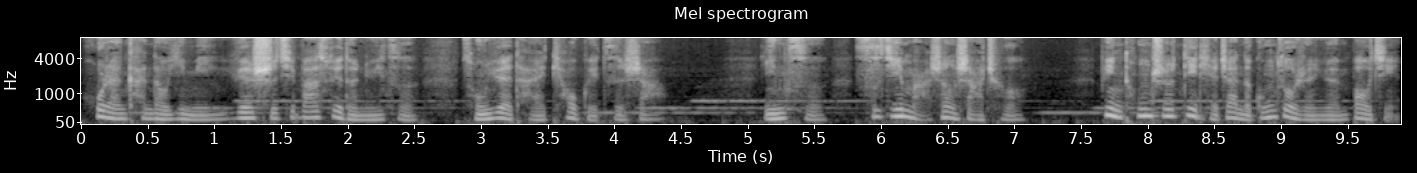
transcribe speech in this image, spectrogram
忽然看到一名约十七八岁的女子从月台跳轨自杀，因此司机马上刹车。并通知地铁站的工作人员报警。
